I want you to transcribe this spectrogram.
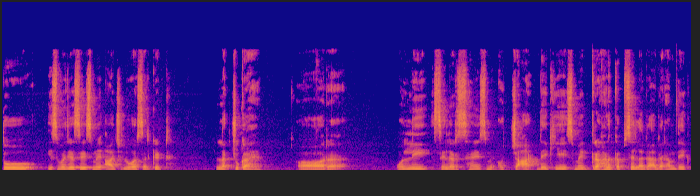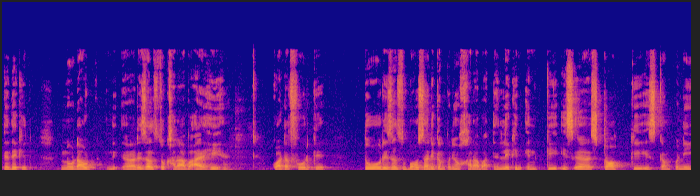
तो इस वजह से इसमें आज लोअर सर्किट लग चुका है और ओनली सेलर्स हैं इसमें। और चार्ट देखिए, इसमें ग्रहण कब से लगा? अगर हम देखते देखिए नो डाउट रिजल्ट्स तो ख़राब आए ही हैं क्वार्टर फोर के। तो रिज़ल्ट तो बहुत सारी कंपनियों ख़राब आते हैं, लेकिन इनकी इस स्टॉक की, इस कंपनी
